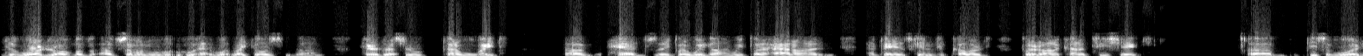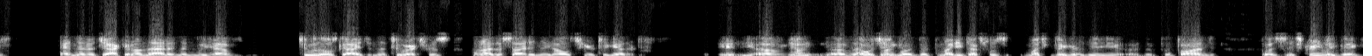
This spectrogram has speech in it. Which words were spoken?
the wardrobe of, of someone who, who had like those um, hairdresser kind of white uh, heads. They put a wig on. We put a hat on it and, and painted skin colored. Put it on a kind of T-shaped uh, piece of wood, and then a jacket on that, and then we'd have two of those guys and then two extras on either side, and they'd all cheer together it, uh, young that was Youngblood, but Mighty Ducks was much bigger. The, uh, the, the pond was extremely big.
